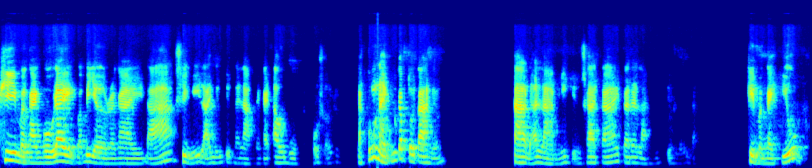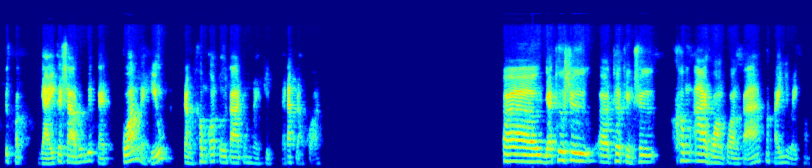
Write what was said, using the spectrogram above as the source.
khi mà ngài ngồi đây, và bây giờ là ngài đã suy nghĩ lại những chuyện ngài làm thì ngài đau buồn khổ sở là cúng này cũng cấp tôi ta nữa. Ta đã làm những chuyện sai trái ta đã làm những chuyện lỗi lầm. Khi mà ngài hiếu đức phật dạy cái sao đúng biết ngài quán ngài hiểu rằng không có tôi ta trong này thì ngài đắc đạo quả. À, dạ thưa sư à, thưa thiền sư không ai hoàn toàn cả có phải như vậy không?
